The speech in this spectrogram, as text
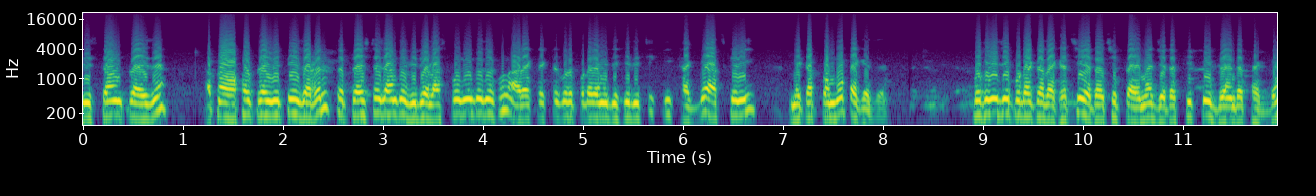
ডিসকাউন্ট প্রাইসে আপনার অফার প্রাইসে পেয়ে যাবেন। তো প্রাইসটা জানতে ভিডিও লাস্ট পর্যন্ত দেখুন। আর একটা একটা করে প্রোডাক্ট আমি দেখিয়ে দিচ্ছি, কি থাকবে আজকের এই মেকআপ কম্বো প্যাকেজে প্রথমে যে প্রোডাক্টটা দেখাচ্ছি, এটা হচ্ছে প্রাইমার যেটা ফিটমি ব্র্যান্ডের থাকবে।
